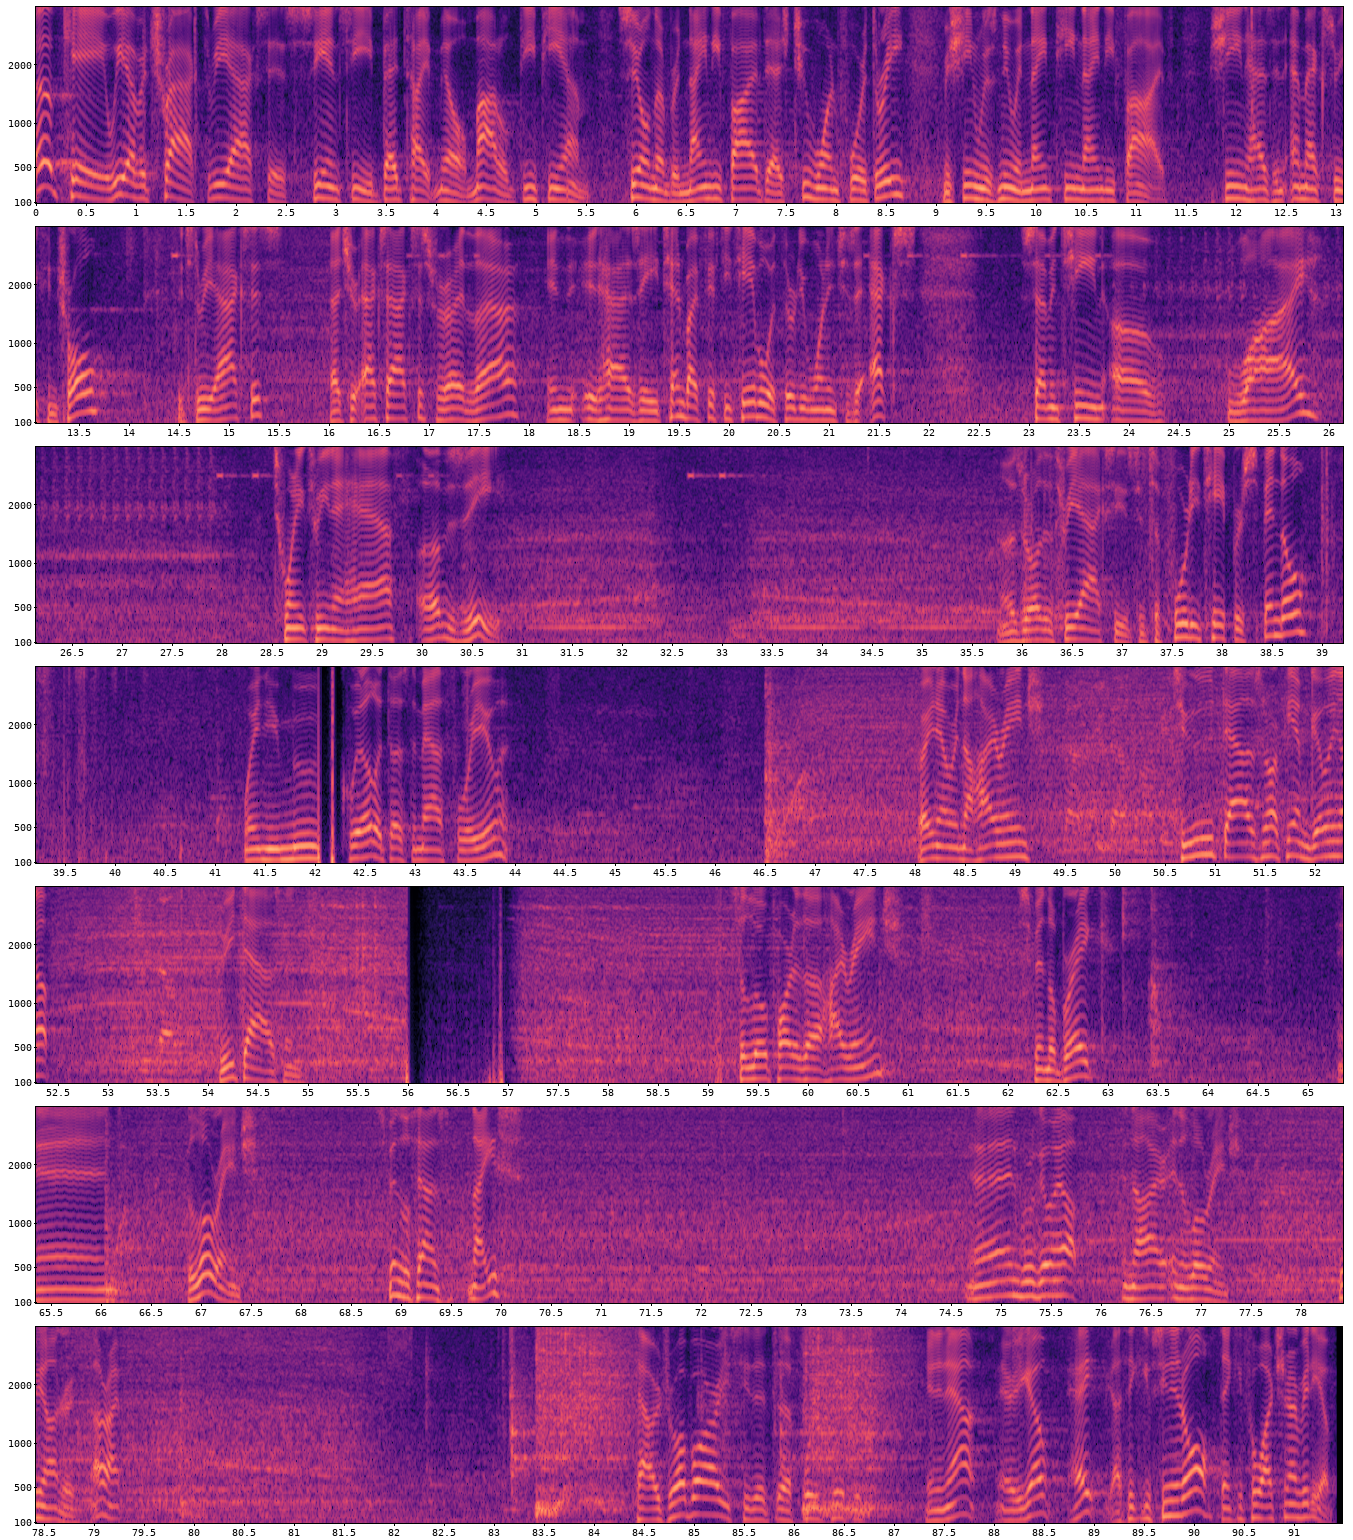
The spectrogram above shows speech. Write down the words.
Okay, we have a TRAK, three axis, CNC, bed type mill, model DPM, serial number 95-2143. Machine was new in 1995. Machine has an MX3 control. It's three axis. That's your X axis right there. And it has a 10 by 50 table with 31 inches of X, 17 of Y, 23 and a half of Z. Those are all the three axes. It's a 40 taper spindle. When you move the quill, it does the math for you. Right now we're in the high range. About 2,000 RPM. 2,000 RPM going up 3,000. It's the low part of the high range. Spindle brake. And the low range. Spindle sounds nice. And we're going up in the higher in the low range. 300. All right. Power drawbar, you see that uh, 40 tape in and out. There you go. Hey, I think you've seen it all. Thank you for watching our video.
